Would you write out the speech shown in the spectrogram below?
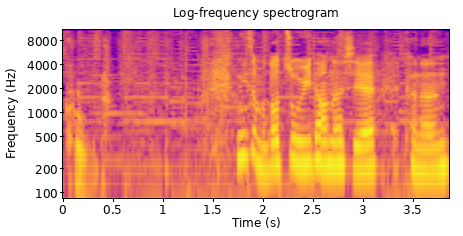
酷的。你怎么都注意到那些可能？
